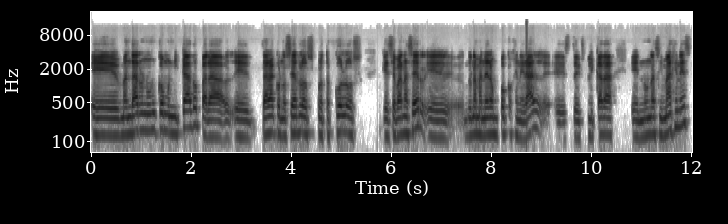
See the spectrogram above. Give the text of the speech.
eh, mandaron un comunicado para eh, dar a conocer los protocolos que se van a hacer eh, de una manera un poco general, este, explicada en unas imágenes,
